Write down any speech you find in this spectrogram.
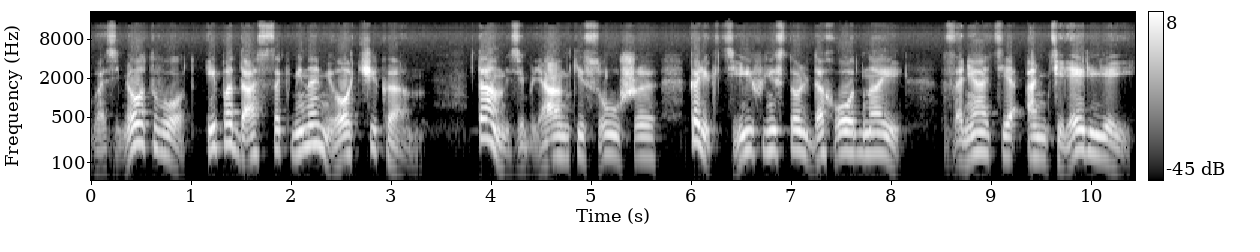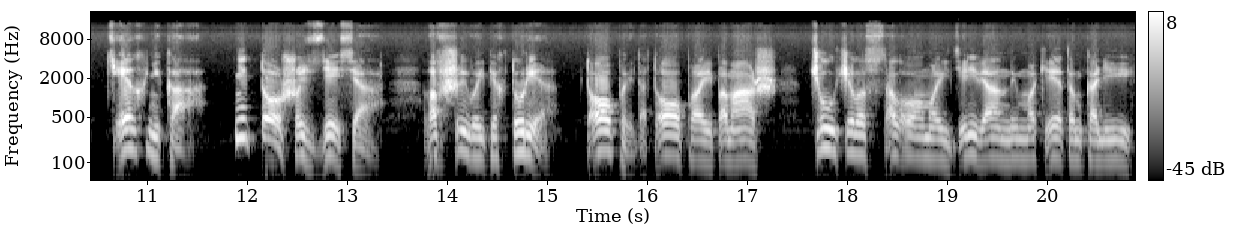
возьмет вот и подастся к минометчикам. Там землянки суши, коллектив не столь доходный, занятия антиллерией, техника. Не то, что здесь, а во вшивой пехтуре. Топай да топай, помашь, чучело с соломой, деревянным макетом кали.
